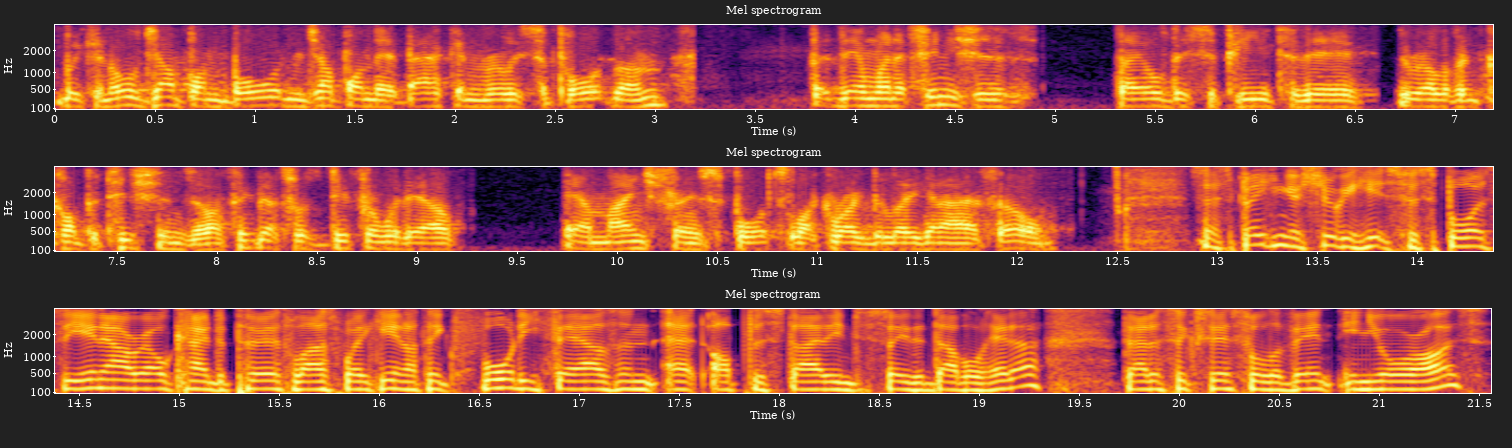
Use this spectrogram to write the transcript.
we can all jump on board and jump on their back and really support them. But then when it finishes, they all disappear to their irrelevant competitions. And I think that's what's different with our our mainstream sports like rugby league and AFL. So speaking of sugar hits for sports, the NRL came to Perth last weekend. I think forty thousand at Optus Stadium to see the double header. That a successful event in your eyes?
